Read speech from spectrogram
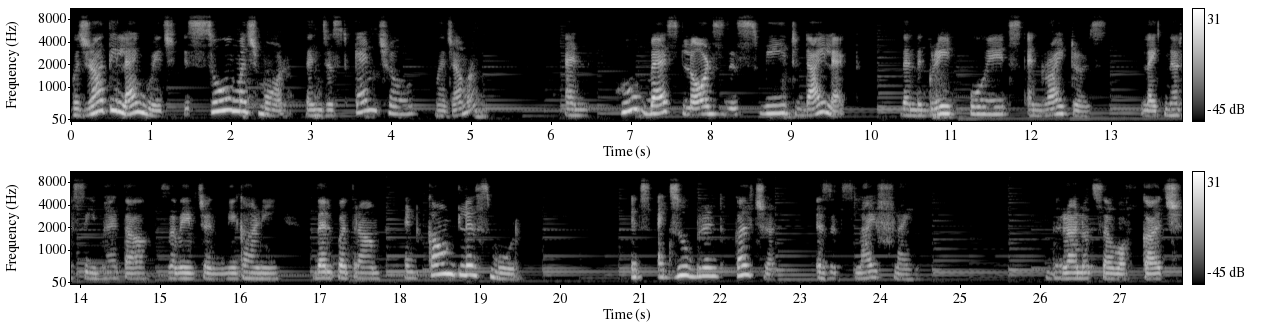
Gujarati language is so much more than just Kem cho, Majama. And who best lauds this sweet dialect than the great poets and writers like Narsi Mehta, Zaverchand Meghani, Dalpat and countless more. Its exuberant culture is its lifeline. The Ranotsav of Kutch,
